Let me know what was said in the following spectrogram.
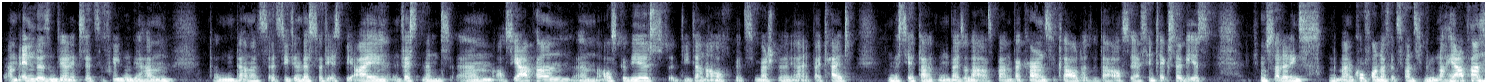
am Ende sind wir allerdings sehr zufrieden. Wir haben dann damals als Lead Investor die SBI Investment ähm, aus Japan ähm, ausgewählt, die dann auch jetzt zum Beispiel ja, bei Tide investiert hatten, bei Solaris Bank, bei Currency Cloud, also da auch sehr Fintech-savvy ist. Ich musste allerdings mit meinem Co-Founder für 20 Minuten nach Japan.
